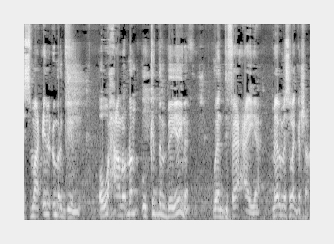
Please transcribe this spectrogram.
Ismaaciil cumar geelle oo waxaanoo dhan uu ka dambeeyeyna waan difaacayaa meel ma isla gashaa.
